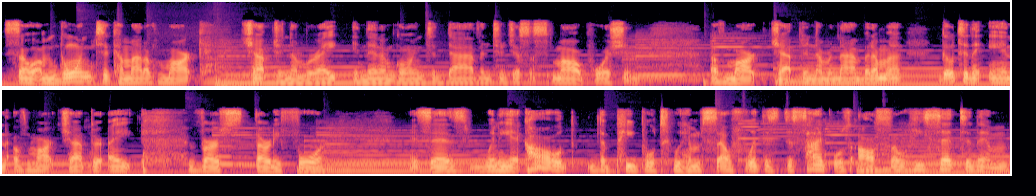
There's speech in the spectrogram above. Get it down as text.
So I'm going to come out of Mark chapter number 8 and then I'm going to dive into just a small portion of Mark chapter number 9, but I'm going to go to the end of Mark chapter 8 verse 34. It says, When he had called the people to himself with his disciples also, he said to them,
